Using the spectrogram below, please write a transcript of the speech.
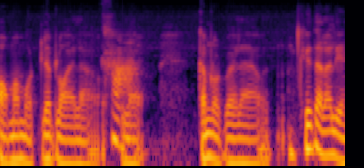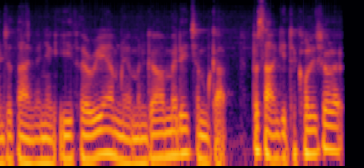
ออกมาหมดเรียบร้อยแล้วค่ะแล้วกำหนดไว้แล้ว คือแต่ละเหรียญจะต่างกันอย่าง Ethereum เนี่ยมันก็ไม่ได้จำกัด ภาษาอังกฤษเขาเรียกว่า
